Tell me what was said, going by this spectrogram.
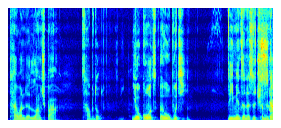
台湾的 lunch bar 差不多，有过而无不及，里面真的是全部都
